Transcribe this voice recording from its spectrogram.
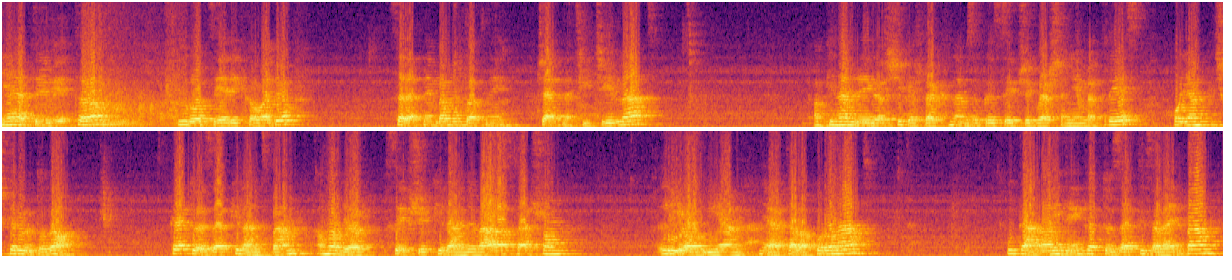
Nyert TV-től, Turoc Érika vagyok. Szeretném bemutatni Csetnecsi Csillát, aki nemrég a Siketek nemzetközi szépségversenyén vett részt. Hogyan is került oda? 2009-ben a Magyar Szépség Királynő választáson Lé Adrián nyert el a koronát, utána idén 2011-ben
